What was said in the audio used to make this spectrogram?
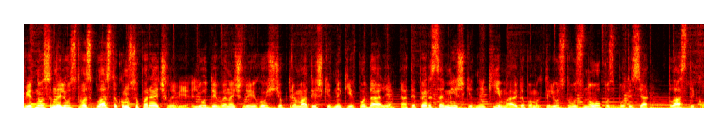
Відносини людства з пластиком суперечливі. Люди винайшли його, щоб тримати шкідників подалі. А тепер самі шкідники мають допомогти людству знову позбутися пластику.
